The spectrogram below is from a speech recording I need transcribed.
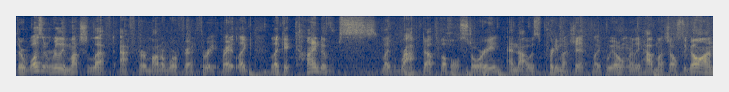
there wasn't really much left after modern warfare 3 right? Like like it kind of like wrapped up the whole story and that was pretty much it. Like we don't really have much else to go on.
